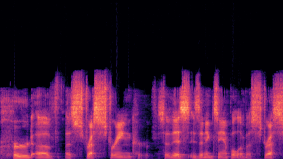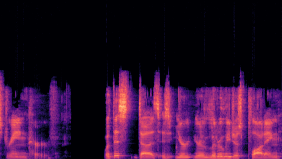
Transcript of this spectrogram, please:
heard of a stress strain curve. So this is an example of a stress strain curve. What this does is you're, you're literally just plotting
